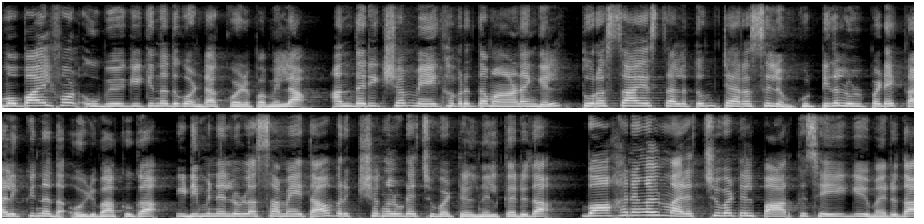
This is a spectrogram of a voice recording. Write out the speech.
മൊബൈൽ ഫോൺ ഉപയോഗിക്കുന്നത് കൊണ്ട് കുഴപ്പമില്ല. അന്തരീക്ഷം മേഘവൃത്തമാണെങ്കിൽ തുറസായ സ്ഥലത്തും ടെറസിലും കുട്ടികൾ ഉൾപ്പെടെ കളിക്കുന്നത് ഒഴിവാക്കുക. ഇടിമിന്നലുള്ള സമയത്ത് വൃക്ഷങ്ങളുടെ ചുവട്ടിൽ നിൽക്കരുത്. വാഹനങ്ങൾ മരച്ചുവട്ടിൽ പാർക്ക് ചെയ്യുകയുമരുത്.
